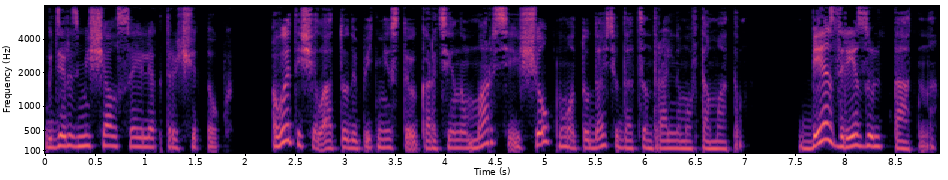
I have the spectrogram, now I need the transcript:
где размещался электрощиток, вытащила оттуда пятнистую картину Марси и щелкнула туда-сюда центральным автоматом. Безрезультатно.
